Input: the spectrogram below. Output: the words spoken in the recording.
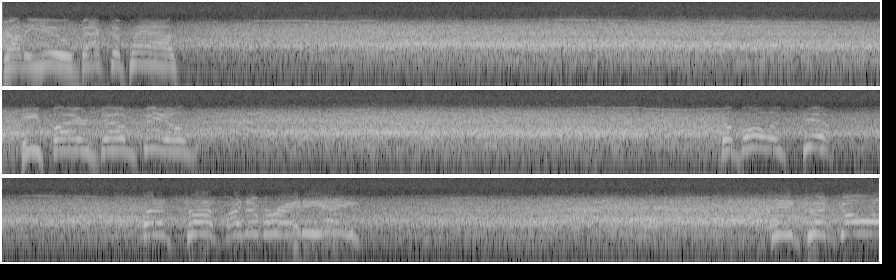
Johnny U back to pass. He fires downfield. The ball is tipped. But it's caught by number 88. He could go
